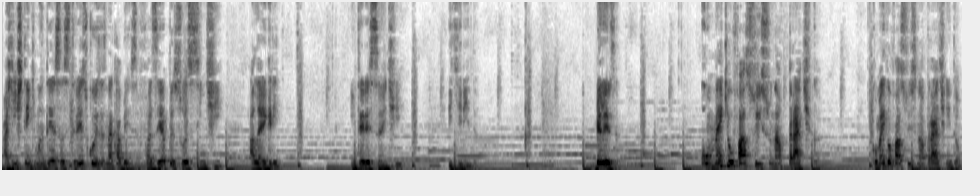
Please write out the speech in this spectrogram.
A gente tem que manter essas três coisas na cabeça: fazer a pessoa se sentir alegre, interessante e querida. Beleza. Como é que eu faço isso na prática? Como é que eu faço isso na prática então?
